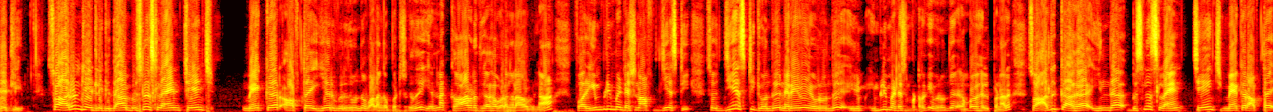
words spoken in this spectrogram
ஜேட்லி. ஸோ அருண் ஜேட்லிக்கு தான் business line change maker of the year விருது வந்து வழங்கப்பட்டிருக்குது. என்ன காரணத்துக்காக வழங்கலாம் அப்படின்னா for implementation of GST so ஜிஎஸ்டிக்கு வந்து நிறையவே இவர் வந்து இம்ப்ளிமெண்டேஷன் பண்ணுறதுக்கு இவர் வந்து ரொம்பவே ஹெல்ப் பண்ணார். ஸோ அதுக்காக இந்த business line change maker of the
